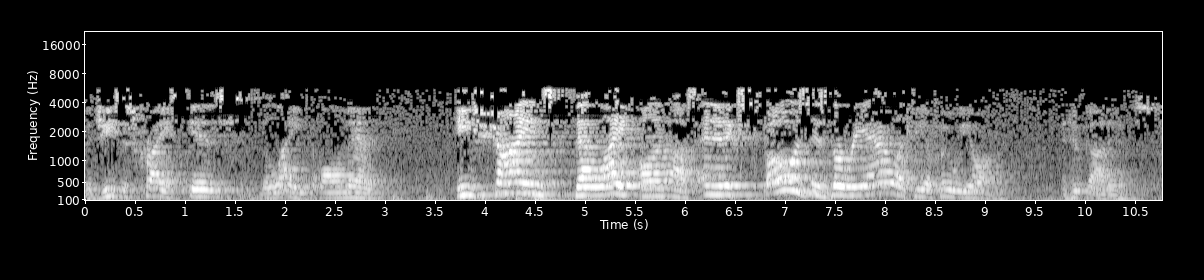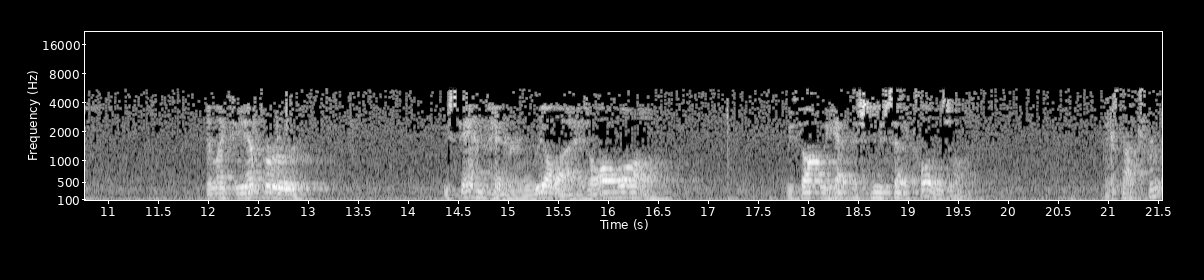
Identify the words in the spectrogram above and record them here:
That Jesus Christ is the light of all men. He shines that light on us, and it exposes the reality of who we are and who God is. And like the emperor, we stand there and realize all along we thought we had this new set of clothes on. It's not true.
